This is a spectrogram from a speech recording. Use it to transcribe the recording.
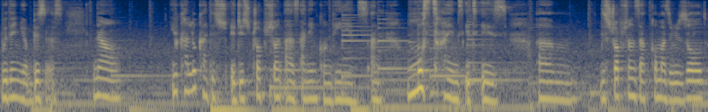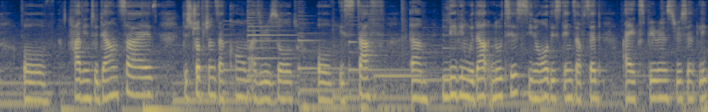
within your business. Now, you can look at this, a disruption as an inconvenience, and most times it is. Um, disruptions that come as a result of having to downsize, disruptions that come as a result of a staff um, leaving without notice. You know, all these things I've said I experienced recently.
